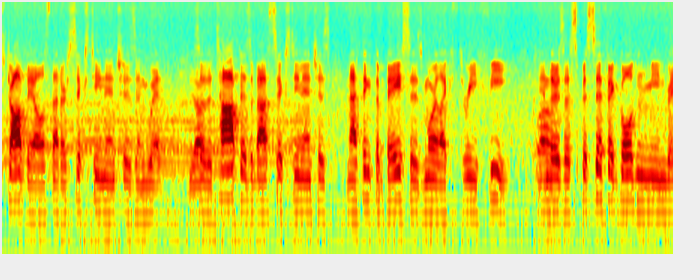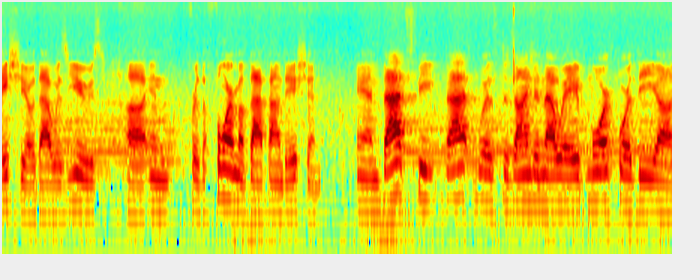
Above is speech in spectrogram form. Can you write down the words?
straw bales that are 16 inches in width. Yep. So the top is about 16 inches, and I think the base is more like three feet. Wow. And there's a specific golden mean ratio that was used uh, in for the form of that foundation, and that speak that was designed in that way more for the uh,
